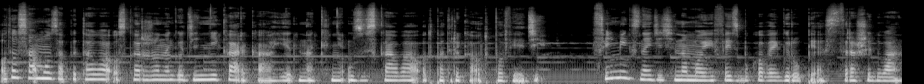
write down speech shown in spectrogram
O to samo zapytała oskarżonego dziennikarka, jednak nie uzyskała od Patryka odpowiedzi. Filmik znajdziecie na mojej facebookowej grupie Straszydła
